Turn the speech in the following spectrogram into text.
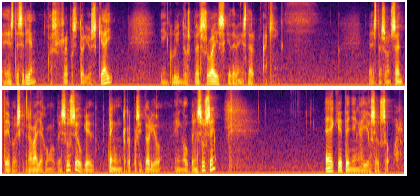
este serían los repositorios que hay, incluindo os persoais que deben estar aquí. Estas son xente pois, que traballa con OpenSUSE ou que ten un repositorio en OpenSUSE e que teñen aí o seu software.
